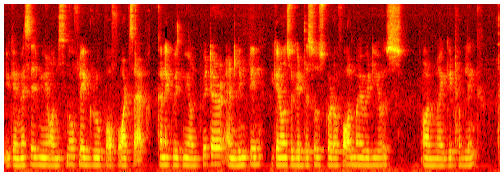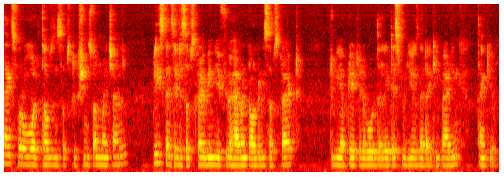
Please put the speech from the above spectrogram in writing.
you can message me on Snowflake group of WhatsApp. Connect with me on Twitter and LinkedIn. You can also get the source code of all my videos on my GitHub link. Thanks for over 1000 subscriptions on my channel. Please consider subscribing if you haven't already subscribed to be updated about the latest videos that I keep adding. Thank you.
